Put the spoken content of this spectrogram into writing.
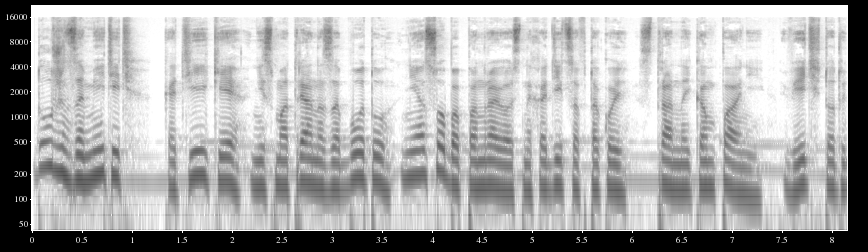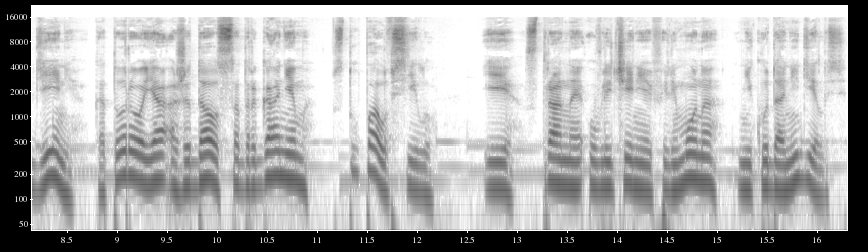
Должен заметить, Котейке, несмотря на заботу, не особо понравилось находиться в такой странной компании. Ведь тот день, которого я ожидал с содроганием, вступал в силу. И странное увлечение Филимона никуда не делось.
